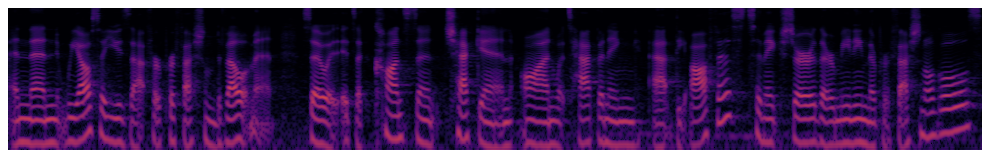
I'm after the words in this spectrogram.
And then we also use that for professional development. So it's a constant check in on what's happening at the office to make sure they're meeting their professional goals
